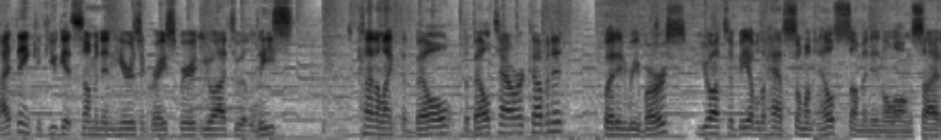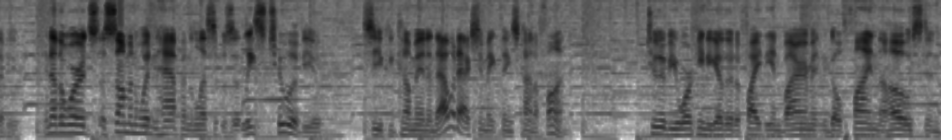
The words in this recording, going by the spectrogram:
I think if you get summoned in here as a Gray Spirit, you ought to at least, kind of like the Bell, the Bell Tower Covenant, but in reverse, you ought to be able to have someone else summoned in alongside of you. In other words, a summon wouldn't happen unless it was at least two of you, so you could come in, and that would actually make things kind of fun. Two of you working together to fight the environment and go find the host and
